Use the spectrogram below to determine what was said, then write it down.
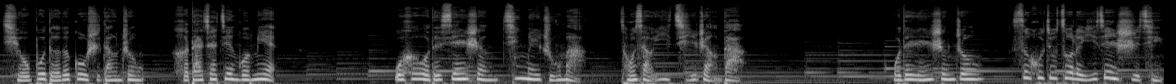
求不得的故事当中和大家见过面。我和我的先生青梅竹马，从小一起长大。我的人生中似乎就做了一件事情，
